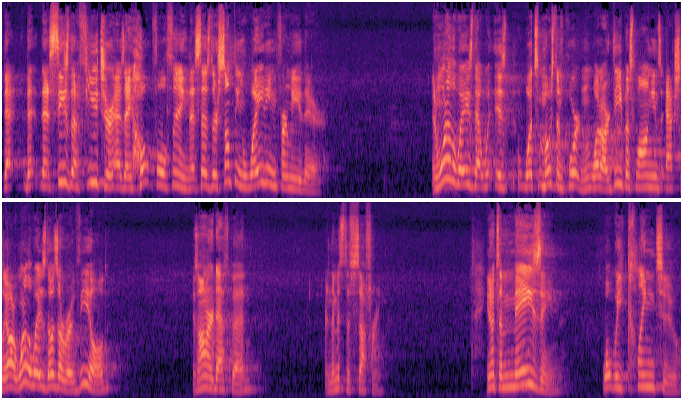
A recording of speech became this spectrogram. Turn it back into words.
that, that, that sees the future as a hopeful thing, that says there's something waiting for me there. And one of the ways that is what's most important, what our deepest longings actually are, one of the ways those are revealed is on our deathbed in the midst of suffering. You know, it's amazing what we cling to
